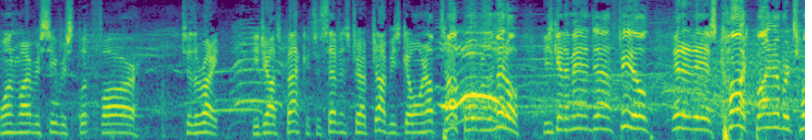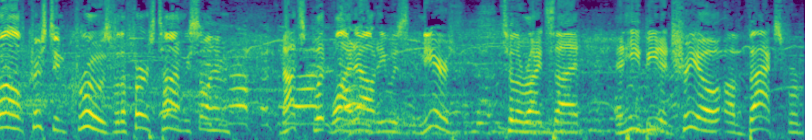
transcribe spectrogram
One wide receiver split far to the right. He drops back. It's a seven strap drop. He's going up top over the middle. He's got a man downfield, and it is caught by number 12, Christian Cruz. For the first time, we saw him not split wide out. He was near to the right side, and he beat a trio of backs for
